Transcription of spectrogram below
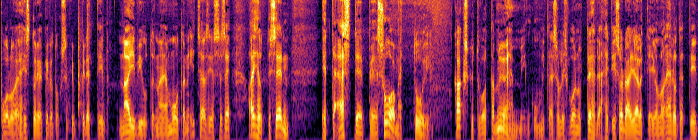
puolueen historiakirjoituksessakin pidettiin naiviutena ja muuta, niin itse asiassa se aiheutti sen, että SDP suomettui 20 vuotta myöhemmin kuin mitä se olisi voinut tehdä heti sodan jälkeen, jolloin ehdotettiin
